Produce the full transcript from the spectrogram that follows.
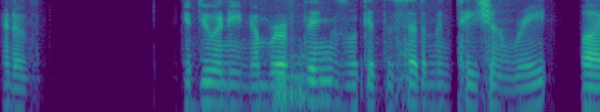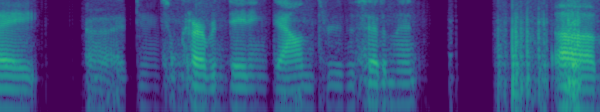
kind of you do any number of things. Look at the sedimentation rate by uh, doing some carbon dating down through the sediment. Um,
